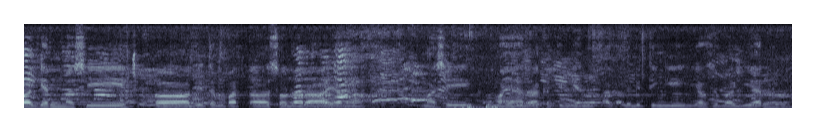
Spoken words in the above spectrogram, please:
Sebagian masih eh, di tempat eh, saudara yang masih rumahnya ada ketinggian agak lebih tinggi yang sebagian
